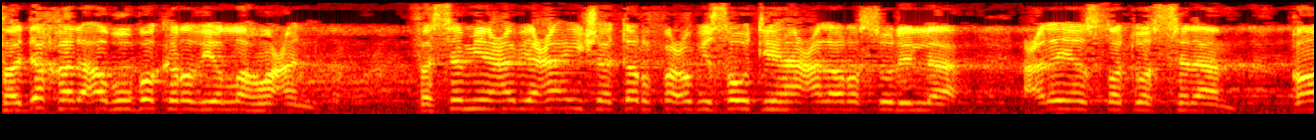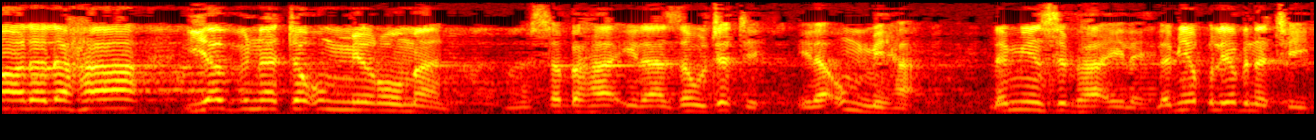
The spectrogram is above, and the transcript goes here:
فدخل أبو بكر رضي الله عنه فسمع بعائشة ترفع بصوتها على رسول الله عليه الصلاة والسلام قال لها يا ابنة أم رومان. نسبها إلى زوجته إلى أمها لم ينسبها إليه لم يقل يا ابنتي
